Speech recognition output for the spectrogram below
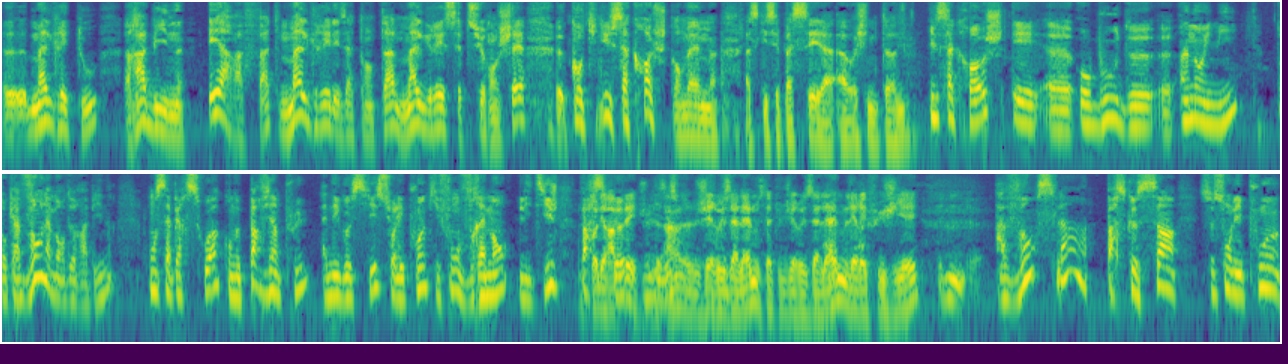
euh, malgré tout, Rabin et Arafat, malgré les attentats, malgré cette surenchère, euh, continue, s'accroche quand même à ce qui s'est passé à, Washington. Il s'accroche et au bout de euh, un an et demi, donc avant la mort de Rabin, on s'aperçoit qu'on ne parvient plus à négocier sur les points qui font vraiment litige. Parce Il faut les rappeler, que, hein, Jérusalem, le statut de Jérusalem, les réfugiés. Avant cela, parce que ça, ce sont les points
